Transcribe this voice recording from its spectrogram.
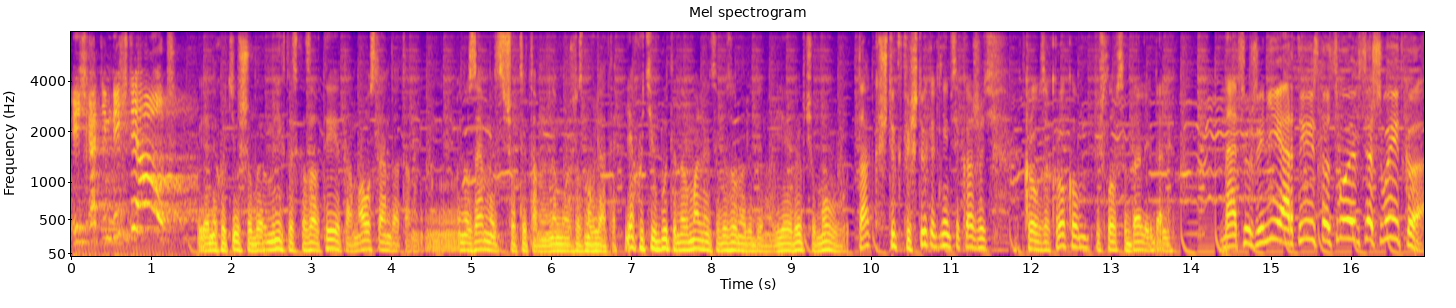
Ich rette ihm nicht die Haut! Я не хотів, щоб мені хтось сказав, ти там Аусленда, там іноземець, що ти там не можеш розмовляти. Я хотів бути нормальною цивілізованою людиною. Я вивчив мову. Так, штук фі штук, як німці кажуть, крок за кроком, пішло все далі і далі. На чужині артист освоївся швидко,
